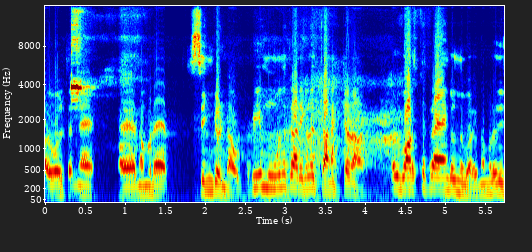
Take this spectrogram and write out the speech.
അതുപോലെ തന്നെ നമ്മുടെ സിങ്ക് ഉണ്ടാവും. അപ്പൊ ഈ മൂന്ന് കാര്യങ്ങൾ കണക്റ്റഡ് ആണ്. ഒരു വർക്ക് ട്രയാങ്കിൾ എന്ന് പറയും. നമ്മളൊരു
